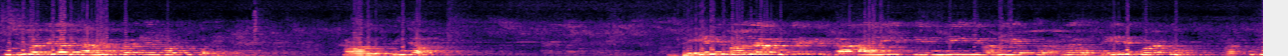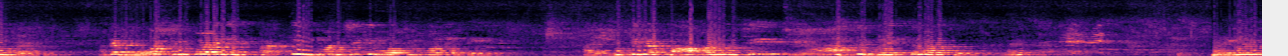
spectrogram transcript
పుట్టిన పిల్లలు ఫ్యామిలీ కొరకు ఏం బతుకుతారు? కాదు ఇంకా. దేని వల్ల అంటే గాలి తిండి ఇవన్నీ చెప్తారు. అట్లా దేని కొరకు బ్రతుకుతుంటారు అంటే మోస్ట్ ఇంపార్టెంట్ ప్రతి మనిషికి మోస్ట్ ఇంపార్టెంట్ అది పుట్టిన పాప నుంచి లాస్ట్ బ్రెత్ వరకు. ప్రేమ.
